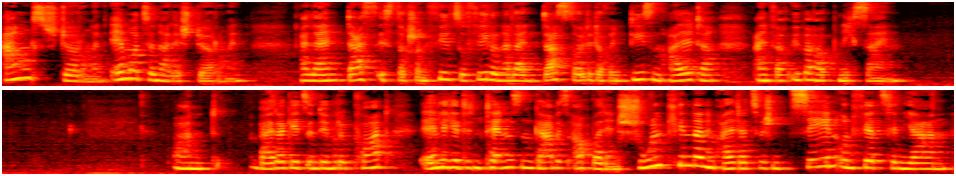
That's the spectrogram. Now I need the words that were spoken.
Angststörungen, emotionale Störungen. Allein das ist doch schon viel zu viel und allein das sollte doch in diesem Alter einfach überhaupt nicht sein. Und weiter geht's in dem Report. Ähnliche Tendenzen gab es auch bei den Schulkindern im Alter zwischen 10 und 14 Jahren.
